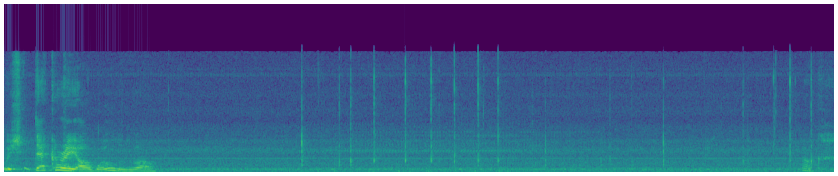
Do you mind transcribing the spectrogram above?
We should decorate our world as well. Okay.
